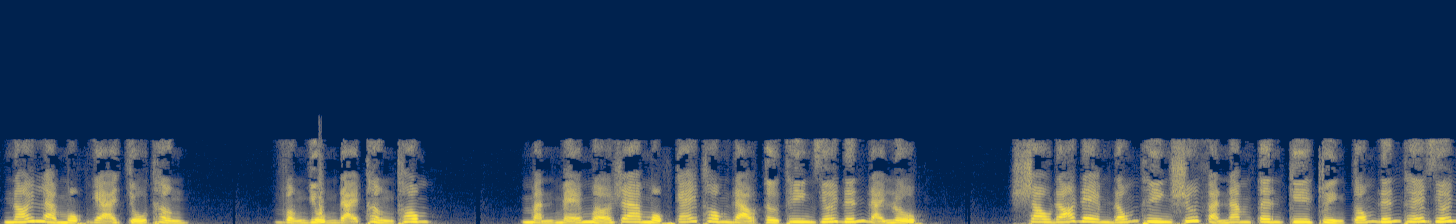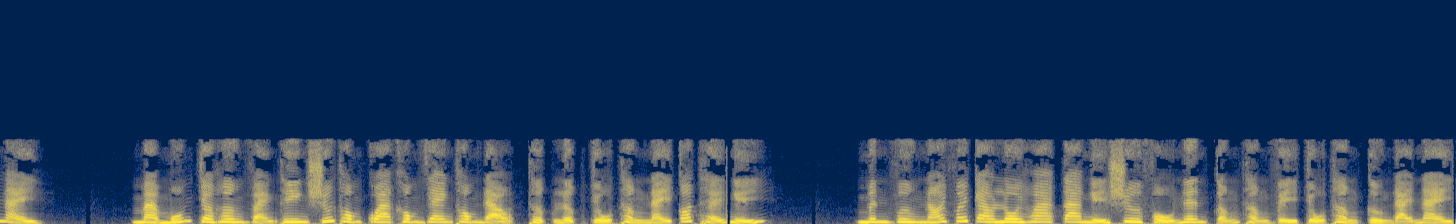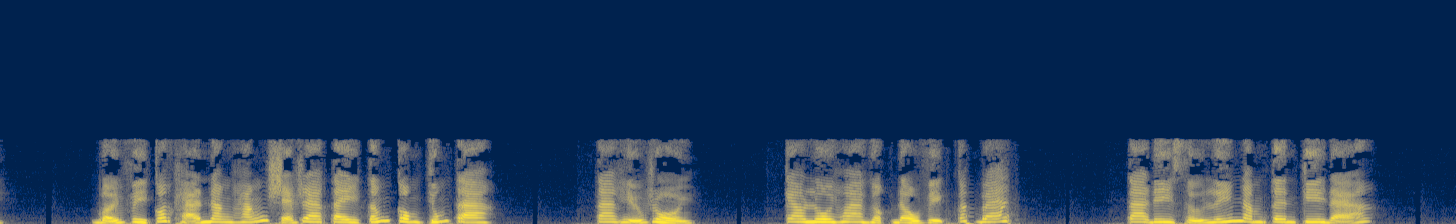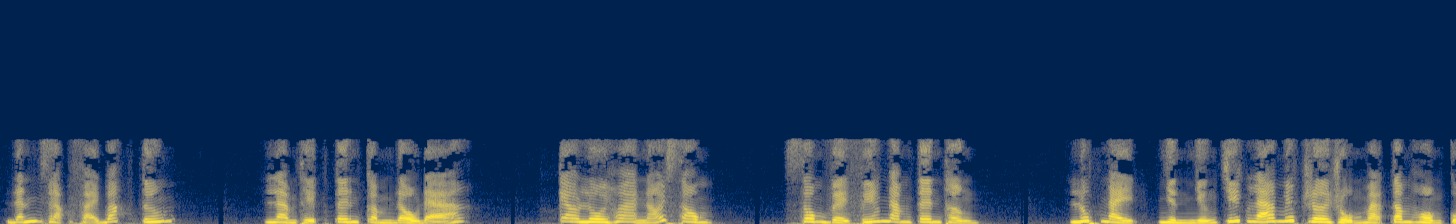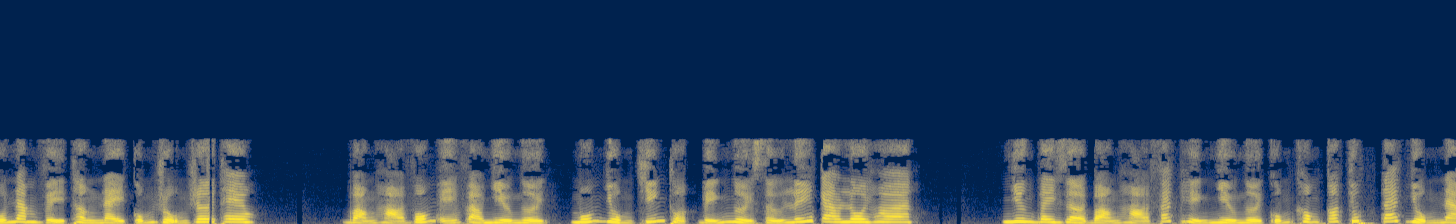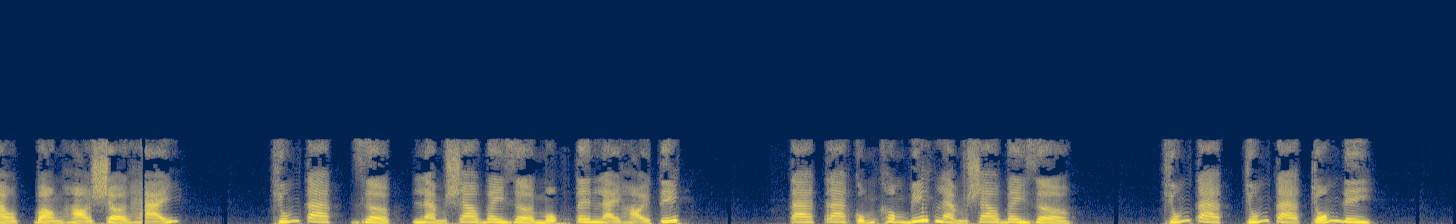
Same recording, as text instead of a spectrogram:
Nói là một gã chủ thần. Vận dụng đại thần thông. Mạnh mẽ mở ra một cái thông đạo từ thiên giới đến đại lục. Sau đó đem đống thiên sứ và năm tên kia truyền tống đến thế giới này. Mà muốn cho hơn vạn thiên sứ thông qua không gian thông đạo, thực lực chủ thần này có thể nghĩ. Minh Vương nói với Cao Lôi Hoa ta nghĩ sư phụ nên cẩn thận vị chủ thần cường đại này. Bởi vì có khả năng hắn sẽ ra tay tấn công chúng ta. Ta hiểu rồi. Cao Lôi Hoa gật đầu việc cấp bát. Ta đi xử lý năm tên kia đã. Đánh giặc phải bắt tướng. Làm thịt tên cầm đầu đã. Cao lôi hoa nói xong. Xông về phía năm tên thần. Lúc này, nhìn những chiếc lá mít rơi rụng mà tâm hồn của năm vị thần này cũng rụng rơi theo. Bọn họ vốn ỉ vào nhiều người, muốn dùng chiến thuật biển người xử lý cao lôi hoa. Nhưng bây giờ bọn họ phát hiện nhiều người cũng không có chút tác dụng nào, bọn họ sợ hãi. Chúng ta, giờ, làm sao bây giờ một tên lại hỏi tiếp? Ta, ta cũng không biết làm sao bây giờ. Chúng ta, chúng ta trốn đi.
